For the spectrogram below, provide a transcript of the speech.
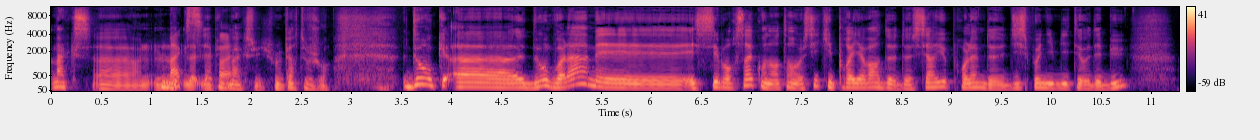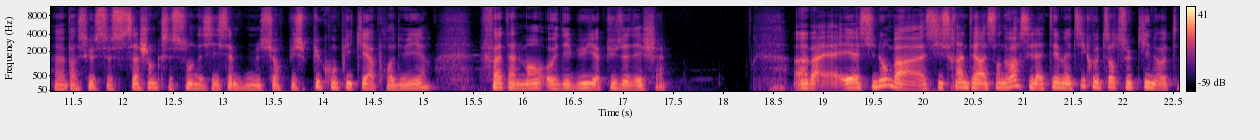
Max Max la, Max oui, je me perds toujours. Donc donc voilà, mais c'est pour ça qu'on entend aussi qu'il pourrait y avoir de, de, sérieux problèmes de disponibilité au début parce que sachant que ce sont des systèmes sur plus compliqués à produire, fatalement au début il y a plus de déchets. Ah bah, et sinon, bah, ce qui serait intéressant de voir, c'est la thématique autour de ce keynote.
